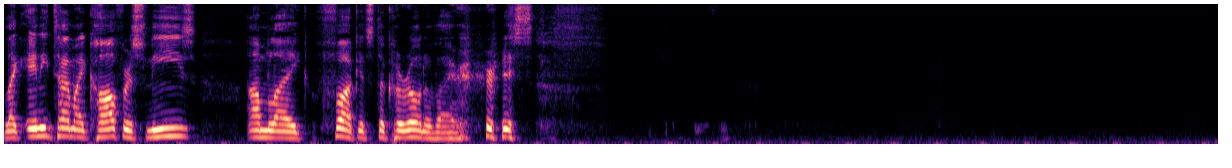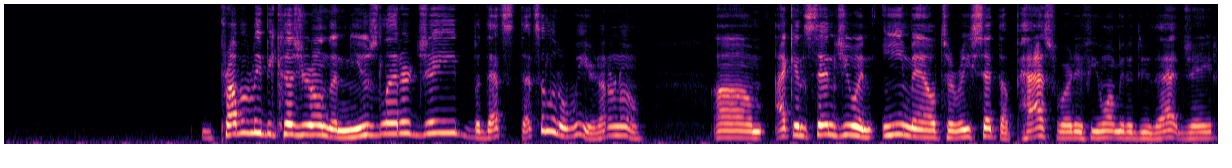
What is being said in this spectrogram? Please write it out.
Like anytime I cough or sneeze, I'm like, fuck, it's the coronavirus. Probably because you're on the newsletter, Jade, but that's that's a little weird. I don't know. Um, I can send you an email to reset the password if you want me to do that, Jade.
